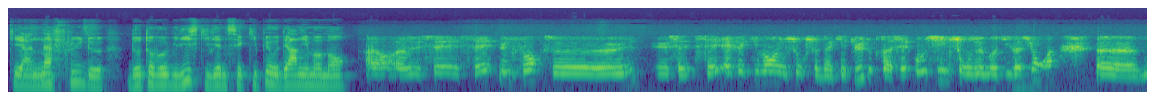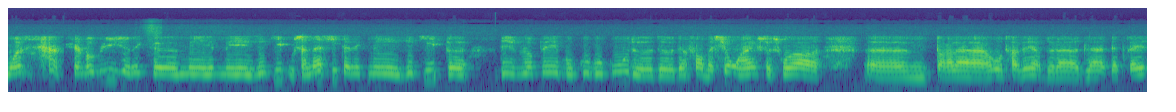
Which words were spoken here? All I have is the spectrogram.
qu'il y ait un afflux de d'automobilistes qui viennent s'équiper au dernier moment? Alors c'est une force, c'est effectivement une source d'inquiétude, enfin, c'est aussi une source de motivation. Hein. moi ça, ça m'oblige avec mes, mes, équipes, ou ça m'incite avec mes équipes développer beaucoup beaucoup d'informations, de, hein, que ce soit euh, par la, au travers de la, de la, presse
